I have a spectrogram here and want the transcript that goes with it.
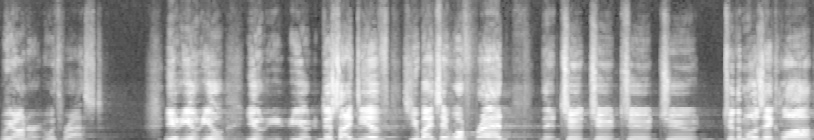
We honor it with rest. You, you, you, you, you, this idea of, you might say, well, Fred, to, to, to, to, to the Mosaic law,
